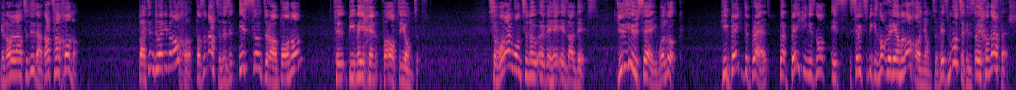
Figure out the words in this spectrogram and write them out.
You're not allowed to do that. That's hachana. But I didn't do any malacha. Doesn't matter. There's an issa derabonon to be mechen for after Yom Tov. So what I want to know over here is like this. Do you say, well look, he baked the bread, but baking is not, is, so to speak, is not really a malacha on Yom Tov. It's mutter, because it's oichel nefesh.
